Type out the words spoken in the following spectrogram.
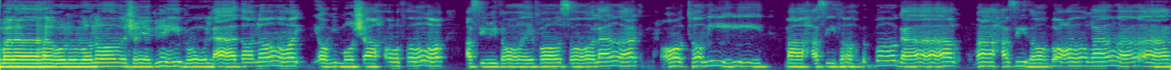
בנהרון ובונו אשר יקריבו לאדוני יום משה חופו עשיריתו אפוס עולת מנחות תמיד מחסיתו בבוגר ומחסיתו בעורב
